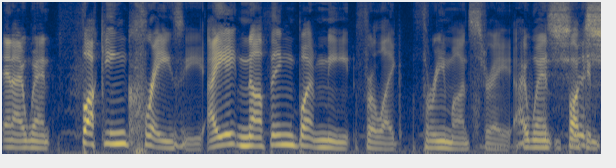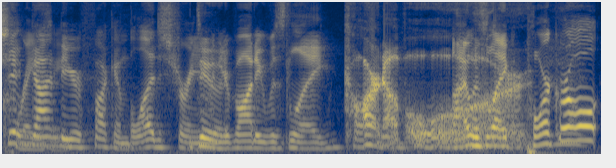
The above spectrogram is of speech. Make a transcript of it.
and I went fucking crazy. I ate nothing but meat for like three months straight. I went Sh- fucking shit crazy. got into your fucking bloodstream, Dude. and your body was like carnivore. I was like, pork roll?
